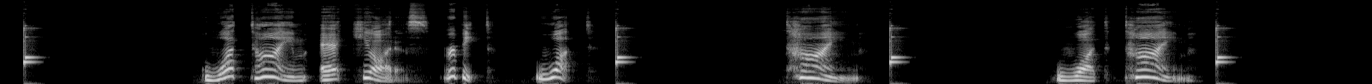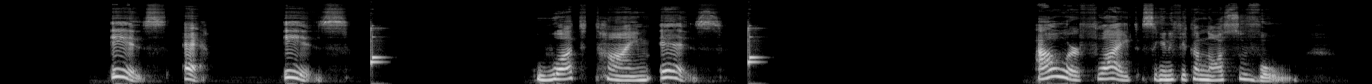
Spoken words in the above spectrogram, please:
What time é que horas? Repeat. What? Time. What time? Is é. Is. What time is? Our flight significa nosso voo.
